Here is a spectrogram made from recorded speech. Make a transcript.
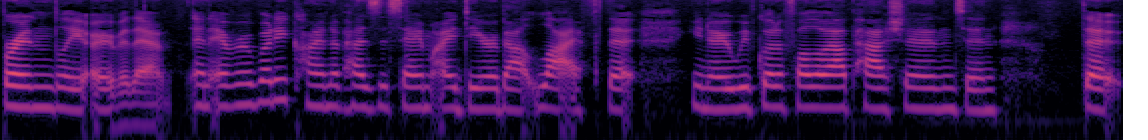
friendly over there and everybody kind of has the same idea about life that, you know, we've got to follow our passions and that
